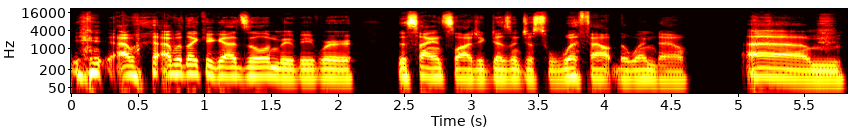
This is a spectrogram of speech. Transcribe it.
I, w- I would like a Godzilla movie where the science logic doesn't just whiff out the window. Um,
